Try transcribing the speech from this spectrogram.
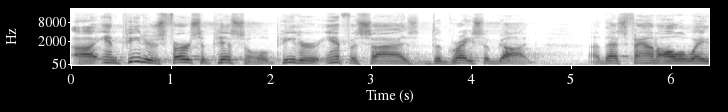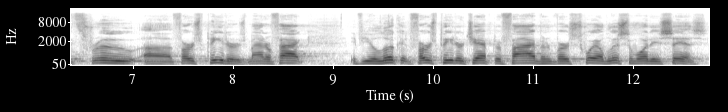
Uh, in Peter's first epistle, Peter emphasized the grace of God. Uh, that's found all the way through uh, 1 Peter. As a matter of fact, if you look at 1 Peter chapter 5 and verse 12, listen to what he says.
